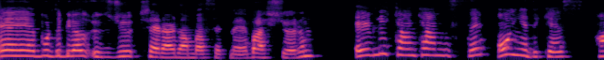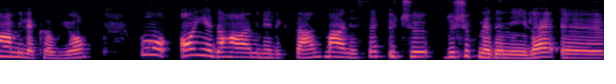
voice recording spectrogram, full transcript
E, burada biraz üzücü şeylerden bahsetmeye başlıyorum. Evliyken kendisi 17 kez hamile kalıyor. Bu 17 hamilelikten maalesef 3'ü düşük nedeniyle e,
